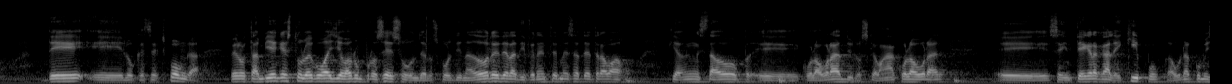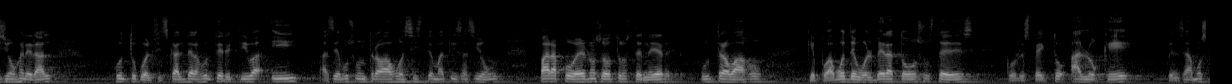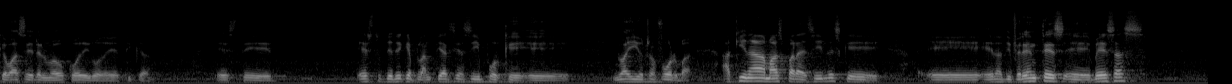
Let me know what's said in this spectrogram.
de eh, lo que se exponga. Pero también esto luego va a llevar un proceso donde los coordinadores de las diferentes mesas de trabajo que han estado eh, colaborando y los que van a colaborar eh, se integran al equipo, a una comisión general, junto con el fiscal de la Junta Directiva y hacemos un trabajo de sistematización para poder nosotros tener un trabajo que podamos devolver a todos ustedes con respecto a lo que pensamos que va a ser el nuevo código de ética. Este, esto tiene que plantearse así porque no hay otra forma. Aquí nada más para decirles que eh, en las diferentes eh, mesas,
